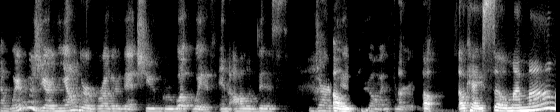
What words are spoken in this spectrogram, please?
Now, where was your younger brother that you grew up with in all of this journey oh, going through? Oh, okay. So my mom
